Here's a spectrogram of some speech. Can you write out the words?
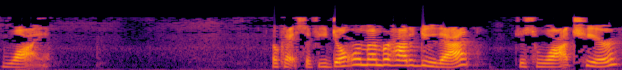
y. Okay, so if you don't remember how to do that, just watch here.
